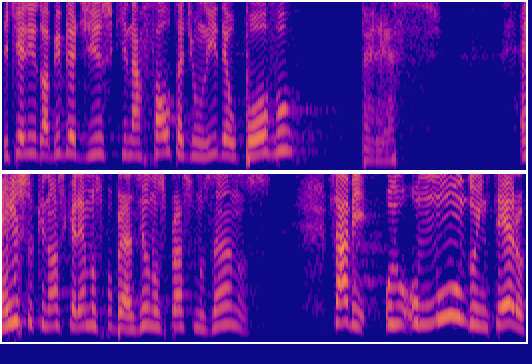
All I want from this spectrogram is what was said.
E querido, a Bíblia diz que na falta de um líder o povo perece. É isso que nós queremos para o Brasil nos próximos anos. Sabe, o, o, mundo inteiro,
